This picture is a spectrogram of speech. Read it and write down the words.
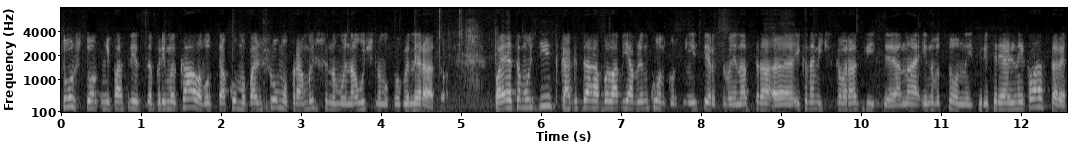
то, что непосредственно примыкало вот к такому большому промышленному и научному конгломерату. Поэтому здесь, когда был объявлен конкурс Министерства иностра- э, экономического развития на инновационные территориальные кластеры,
